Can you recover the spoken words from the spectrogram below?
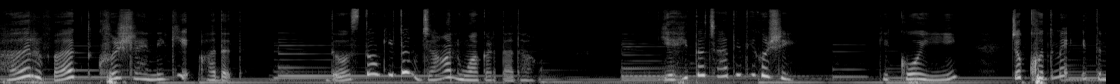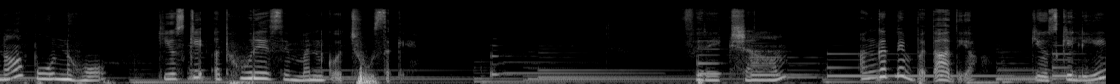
हर वक्त खुश रहने की आदत। दोस्तों की तो जान हुआ करता था। यही तो चाहती थी खुशी कि कोई जो खुद में इतना पूर्ण हो कि उसके अधूरे से मन को छू सके। एक शाम अंगद ने बता दिया कि उसके लिए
